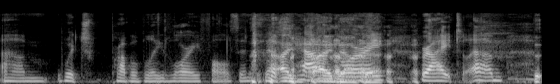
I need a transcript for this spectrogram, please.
um, which probably Lori falls into that I- I doubt category, right? Um, the,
